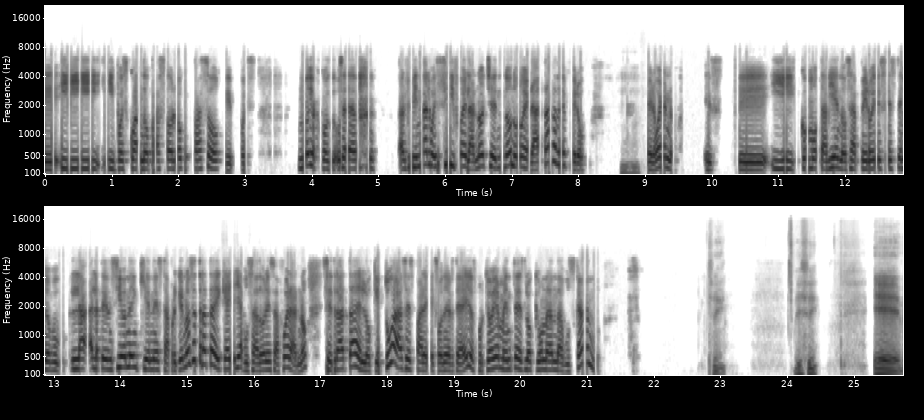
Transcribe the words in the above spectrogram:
y, y pues cuando pasó lo que pasó que pues no con- o sea al final pues sí fue la noche no no era tarde pero pero bueno, este, y como también, o sea, pero es este nuevo, la, la atención en quién está, porque no se trata de que haya abusadores afuera, ¿no? Se trata de lo que tú haces para exponerte a ellos, porque obviamente es lo que uno anda buscando. Sí. Y sí. Eh,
